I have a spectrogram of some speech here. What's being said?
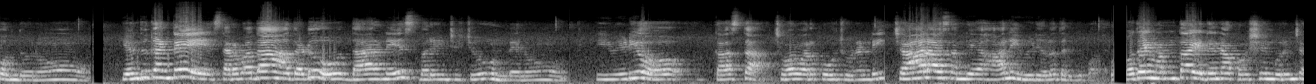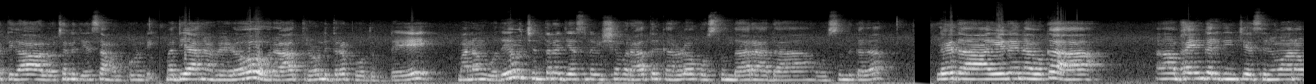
పొందును. ఎందుకంటే సర్వదా అతడు దానినే స్మరించుచూ ఉండెను. ఈ వీడియో కాస్త చివరి వరకు చూడండి. చాలా సందేహాలు ఈ వీడియోలో తొలగిపోతాయి. ఉదయం అంతా ఏదైనా ఒక విషయం గురించి అతిగా ఆలోచన చేసామనుకోండి మధ్యాహ్నం వేళో రాత్రో నిద్రపోతుంటే మనం ఉదయం చింతన చేసిన విషయం రాత్రి కరలోకి వస్తుందా రాదా? వస్తుంది కదా. లేదా ఏదైనా ఒక భయం కలిగించే సినిమానో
